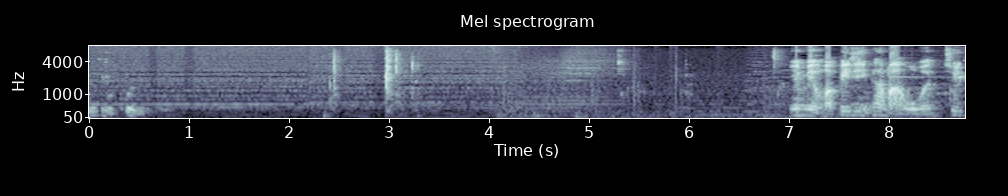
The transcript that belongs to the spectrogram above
有什么困难？因为没有嘛，毕竟你看嘛，我们去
